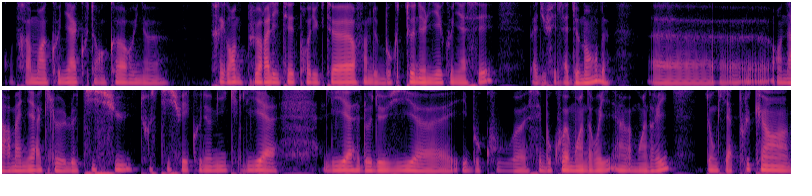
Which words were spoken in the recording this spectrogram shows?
contrairement à Cognac où tu as encore une, très grande pluralité de producteurs, enfin de tonneliers cognacés, bah, du fait de la demande. Euh, en Armagnac, le, tissu, tout ce tissu économique lié à, l'eau de vie euh, est beaucoup, euh, c'est beaucoup amoindri. Donc il n'y a plus qu'un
